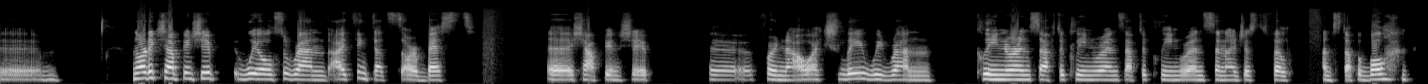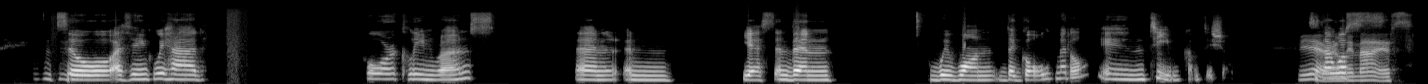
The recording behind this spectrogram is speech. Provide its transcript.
um, nordic championship we also ran i think that's our best uh, championship uh, for now actually. We ran clean runs after clean runs after clean runs and i just felt unstoppable. So i think we had four clean runs. And and yes and then we won the gold medal in team competition. Yeah, so that really was, nice.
